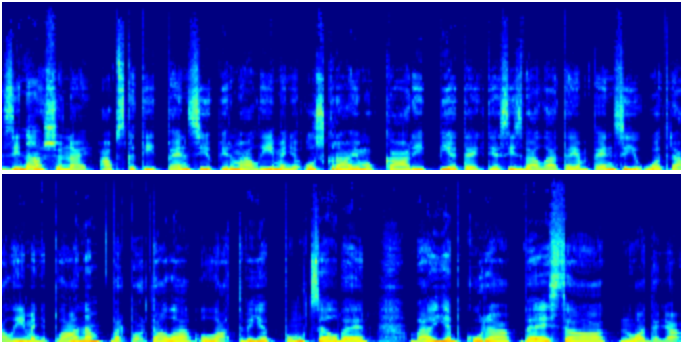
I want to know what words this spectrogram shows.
Zināšanai apskatīt pensiju pirmā līmeņa uzkrājumu, kā arī pieteikties izvēlētajam pensiju otrā līmeņa plānam, var portālā Latvija.CLV vai jebkurā VSA nodaļā.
